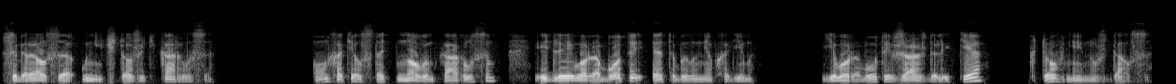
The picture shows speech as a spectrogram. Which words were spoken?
собирался уничтожить Карлоса. Он хотел стать новым Карлосом, и для его работы это было необходимо. Его работы жаждали те, кто в ней нуждался.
